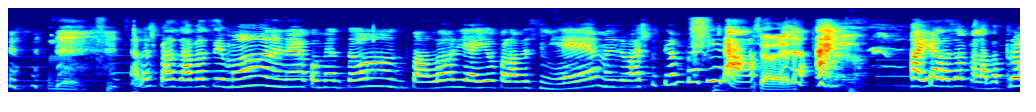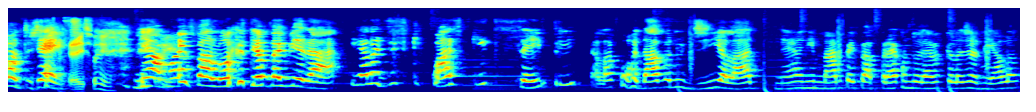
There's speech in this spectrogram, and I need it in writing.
elas passavam a semana, né, comentando, falando, e aí eu falava assim, é, mas eu acho que o tempo vai virar. Já era. Aí ela já falava, pronto, gente. É isso aí. Minha isso mãe falou que o tempo vai virar. E ela disse que quase que sempre ela acordava no dia lá, né, animada pra ir pra praia, quando olhava pela janela,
